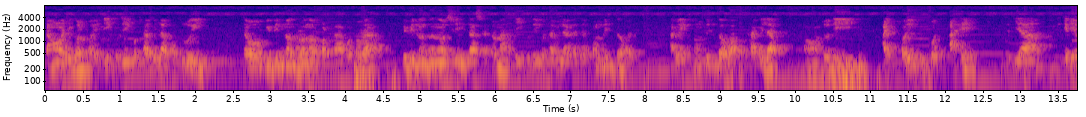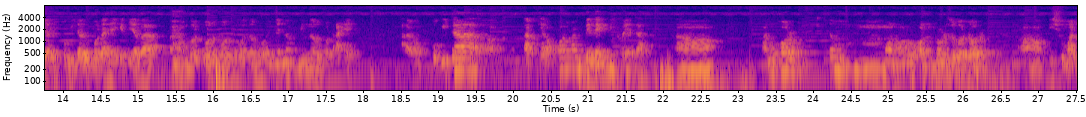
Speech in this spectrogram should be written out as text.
ডাঙৰ দীঘল হয় এই গোটেই কথাবিলাকক লৈ তেওঁ বিভিন্ন ধৰণৰ কথা বতৰা বিভিন্ন ধৰণৰ চিন্তা চেতনা এই গোটেই কথাবিলাকে যে সমৃদ্ধ হয়। আৰু এই সমৃদ্ধ হোৱা কথাবিলাক যদি আক্ষৰিক ৰূপত আহে তেতিয়া কেতিয়াবা সেই কবিতাৰ ৰূপত আহে কেতিয়াবা গল্পৰ ৰূপত অন্যান্য বিভিন্ন ৰূপত আহে। আৰু কবিতা তাতকৈ অকণমান বেলেগ বিষয় এটা মানুহৰ একদম মনৰ অন্তৰ জগতৰ আহ, কিছুমান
